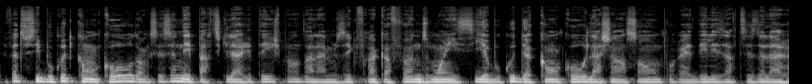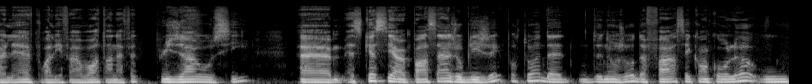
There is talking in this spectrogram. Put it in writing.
Tu as fait aussi beaucoup de concours, donc c'est une des particularités, je pense, dans la musique francophone, du moins ici. Il y a beaucoup de concours de la chanson pour aider les artistes de la relève, pour aller faire voir. Tu en as fait plusieurs aussi. Euh, Est-ce que c'est un passage obligé pour toi de, nos jours de faire ces concours-là ou?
